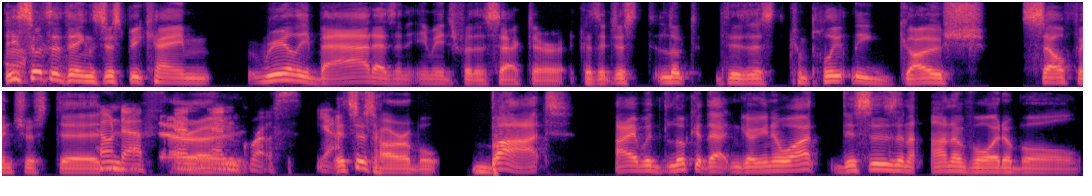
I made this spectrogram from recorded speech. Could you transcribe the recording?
these sorts of things just became really bad as an image for the sector because it just looked to this completely gauche, self-interested, tone deaf, and, and gross. Yeah, it's just horrible. But I would look at that and go, you know what? This is an unavoidable,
